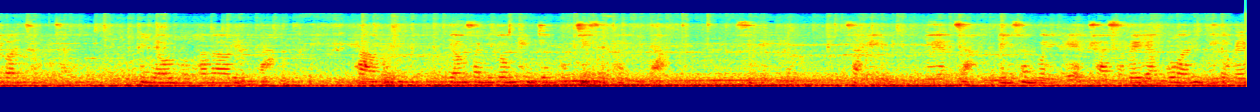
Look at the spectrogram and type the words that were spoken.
이번 정차 비내올 모파마을입니다. 다음은 영산이동 행정복지센터입니다. 승객님, 장애인, 노약자, 임산부에게 좌석을 양보하는 미덕을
